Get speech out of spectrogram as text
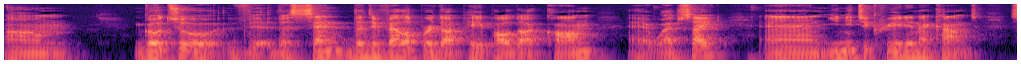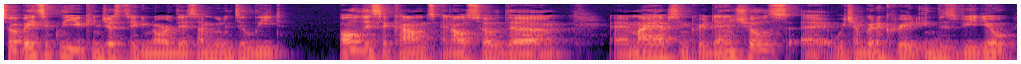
um, go to the the, send, the developer.paypal.com uh, website and you need to create an account. So basically you can just ignore this. I'm going to delete all these accounts and also the uh, my apps and credentials, uh, which I'm going to create in this video.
